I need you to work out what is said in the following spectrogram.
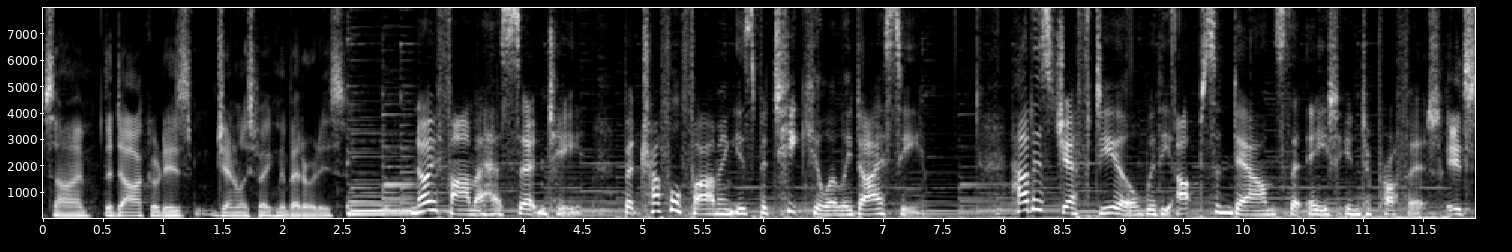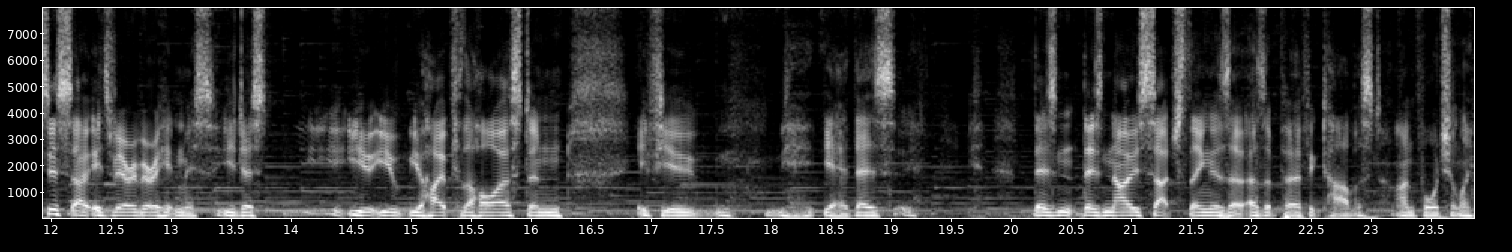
So the darker it is, generally speaking, the better it is. No farmer has certainty, but truffle farming is particularly dicey. How does Geoff deal with the ups and downs that eat into profit? It's just so it's very very hit and miss. You just you you you hope for the highest, and if you yeah, there's there's there's no such thing as a, as a perfect harvest, unfortunately.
